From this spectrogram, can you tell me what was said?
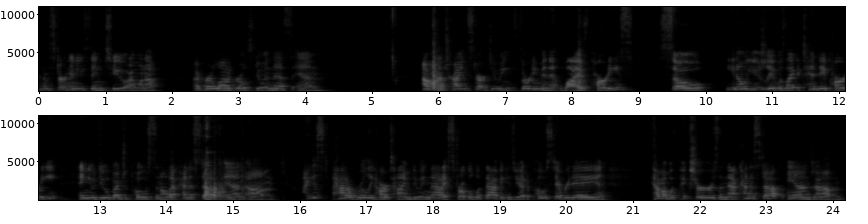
And I'm starting a new thing too. I want to, I've heard a lot of girls doing this and I want to try and start doing 30 minute live parties. So, you know, usually it was like a 10 day party and you would do a bunch of posts and all that kind of stuff. And um, I just had a really hard time doing that. I struggled with that because you had to post every day and come up with pictures and that kind of stuff. And, um,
